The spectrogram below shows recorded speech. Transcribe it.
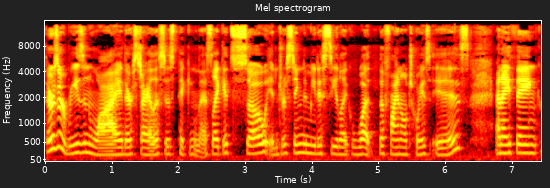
There's a reason why their stylist is picking this. Like it's so interesting to me to see like what the final choice is. And I think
